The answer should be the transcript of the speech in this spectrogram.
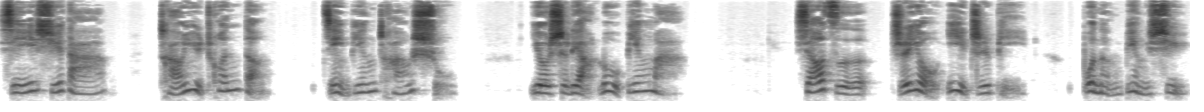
袭徐达、常遇春等进兵常熟，又是两路兵马。小子只有一支笔，不能并叙，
